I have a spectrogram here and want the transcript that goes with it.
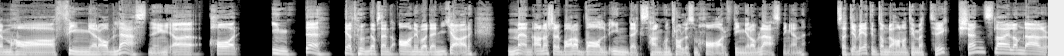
de ha fingeravläsning. Jag har inte helt 100% aning vad den gör, men annars är det bara Valve Index handkontroller som har fingeravläsningen. Så att jag vet inte om det har någonting med tryckkänsla eller om det är... Jag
